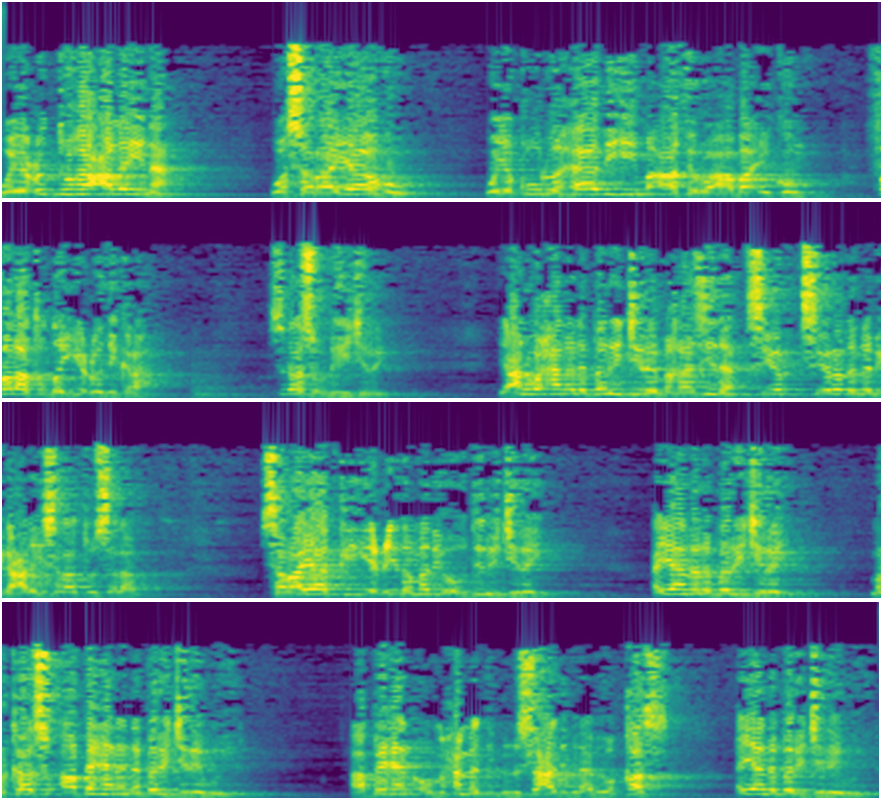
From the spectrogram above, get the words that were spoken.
wayacudduha calayna wa saraayaahu wayaquulu hadihi ma'aahiru aabaa'ikum falaa tudayicuu dikraha sidaasuu dhihi jiray yacni waxaana la bari jiray makhaasida siirada nebiga calayhi salaatu wasalaam saraayaadkii iyo ciidamadii ou diri jiray ayaana la bari jiray markaasuu aabbaheenna na bari jiray buu yidhi aabbaheen oo moxamed ibnu sacad ibni abi waqaas ayaana bari jiray buu yidhi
